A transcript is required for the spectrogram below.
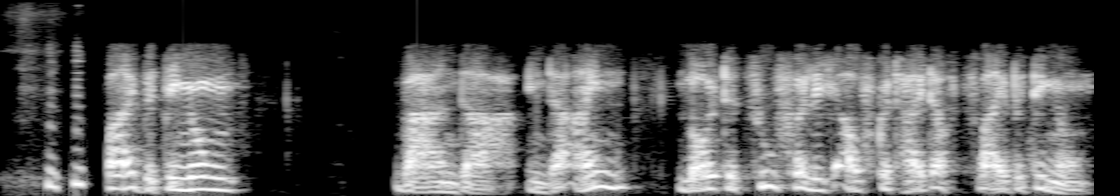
Zwei Bedingungen waren da. In der einen Leute zufällig aufgeteilt auf zwei Bedingungen.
